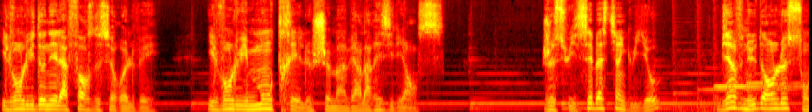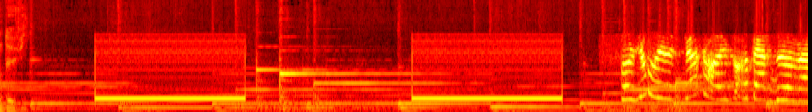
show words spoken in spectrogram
Ils vont lui donner la force de se relever. Ils vont lui montrer le chemin vers la résilience. Je suis Sébastien Guyot. Bienvenue dans Leçon de vie. Bonjour, dans les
